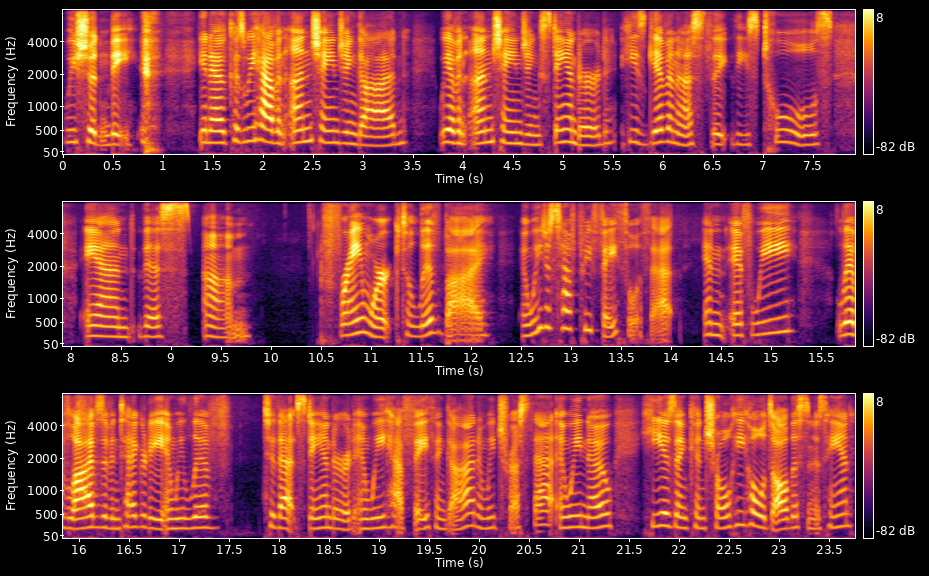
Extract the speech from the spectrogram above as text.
we shouldn't be you know because we have an unchanging god we have an unchanging standard. He's given us the, these tools and this um, framework to live by, and we just have to be faithful with that. And if we live lives of integrity and we live to that standard and we have faith in God and we trust that and we know He is in control, He holds all this in His hand.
